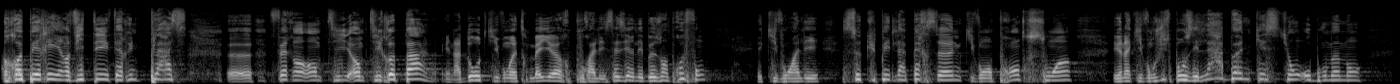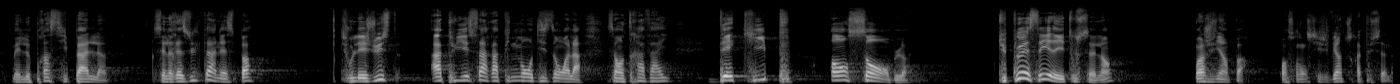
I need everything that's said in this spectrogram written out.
repérer, inviter, faire une place, euh, faire un, petit, un petit repas. Il y en a d'autres qui vont être meilleurs pour aller saisir les besoins profonds et qui vont aller s'occuper de la personne, qui vont en prendre soin. Il y en a qui vont juste poser la bonne question au bon moment. Mais le principal, c'est le résultat, n'est-ce pas? Je voulais juste appuyer ça rapidement en disant, voilà, c'est un travail d'équipe ensemble. Tu peux essayer d'aller tout seul. Hein Moi, je ne viens pas. En ce si je viens, tu seras plus seul.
